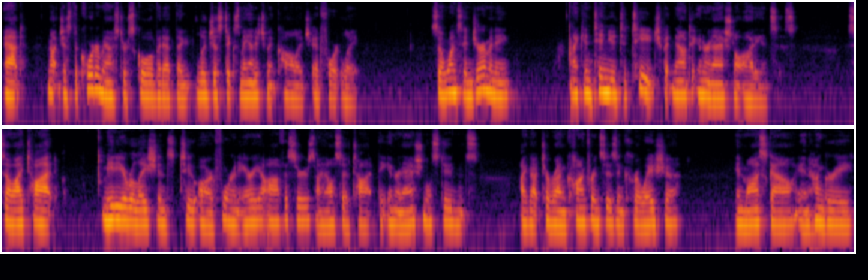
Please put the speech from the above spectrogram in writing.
at not just the quartermaster school, but at the Logistics Management College at Fort Lee. So once in Germany, I continued to teach, but now to international audiences. So I taught media relations to our foreign area officers. I also taught the international students. I got to run conferences in Croatia, in Moscow, in Hungary.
